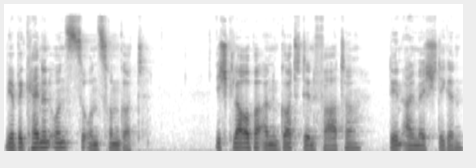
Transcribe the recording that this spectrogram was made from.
Wir bekennen uns zu unserem Gott. Ich glaube an Gott, den Vater, den Allmächtigen,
